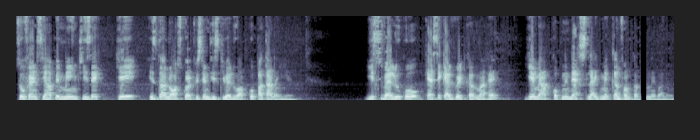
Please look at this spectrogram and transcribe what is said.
सो फ्रेंड्स यहाँ पे मेन चीज़ है K is the loss coefficient जिसकी वैल्यू आपको पता नहीं है। इस वैल्यू को कैसे कैलकुलेट करना है, ये मैं आपको अपने नेक्स्ट स्लाइड में कंफर्म करने वाला हूँ।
